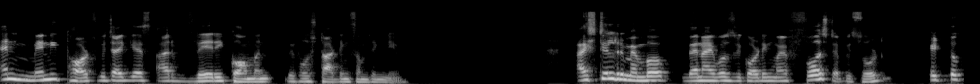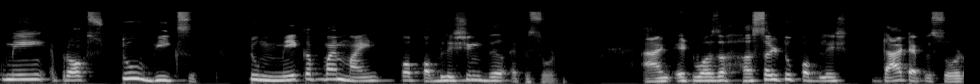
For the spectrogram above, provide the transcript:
and many thoughts which I guess are very common before starting something new. I still remember when I was recording my first episode, it took me approx 2 weeks to make up my mind for publishing the episode. And it was a hustle to publish that episode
